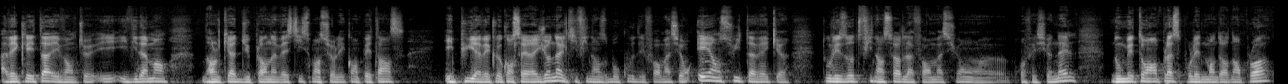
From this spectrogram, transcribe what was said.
avec l'État évidemment, dans le cadre du plan d'investissement sur les compétences, et puis avec le conseil régional qui finance beaucoup des formations, et ensuite avec euh, tous les autres financeurs de la formation euh, professionnelle, nous mettons en place pour les demandeurs d'emploi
